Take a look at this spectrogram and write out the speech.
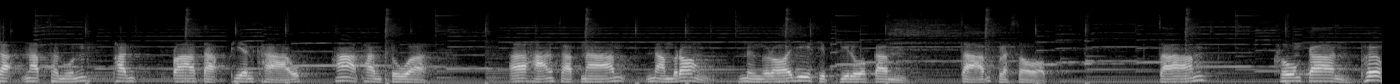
สนับสนุนพันปลาตะเพียนขาว 5,000 ตัว อาหารสัตว์น้ำนำร่อง 120 กิโลกรัม 3 กระสอบ 3. โครงการเพิ่ม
